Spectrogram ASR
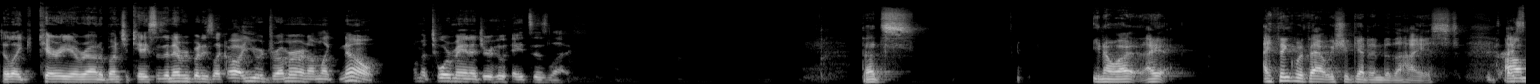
to like carry around a bunch of cases. And everybody's like, "Oh, you're a drummer?" And I'm like, "No, I'm a tour manager who hates his life." That's you know, I, I, I think with that we should get into the heist. Um,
